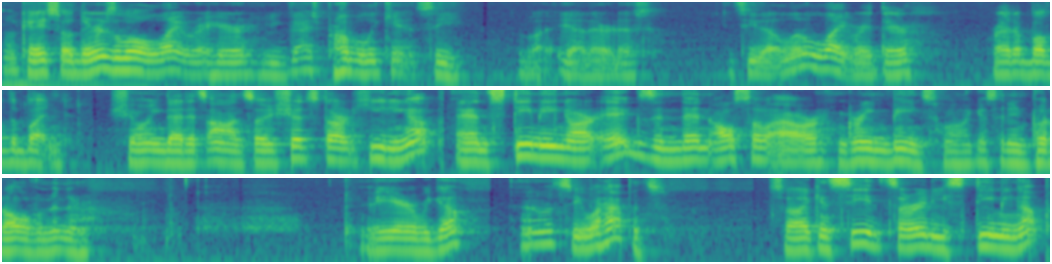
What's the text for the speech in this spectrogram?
Okay, so there is a little light right here. You guys probably can't see. But yeah, there it is. You can see that little light right there, right above the button. Showing that it's on. So it should start heating up and steaming our eggs and then also our green beans. Well, I guess I didn't put all of them in there. Here we go. And let's see what happens. So I can see it's already steaming up.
